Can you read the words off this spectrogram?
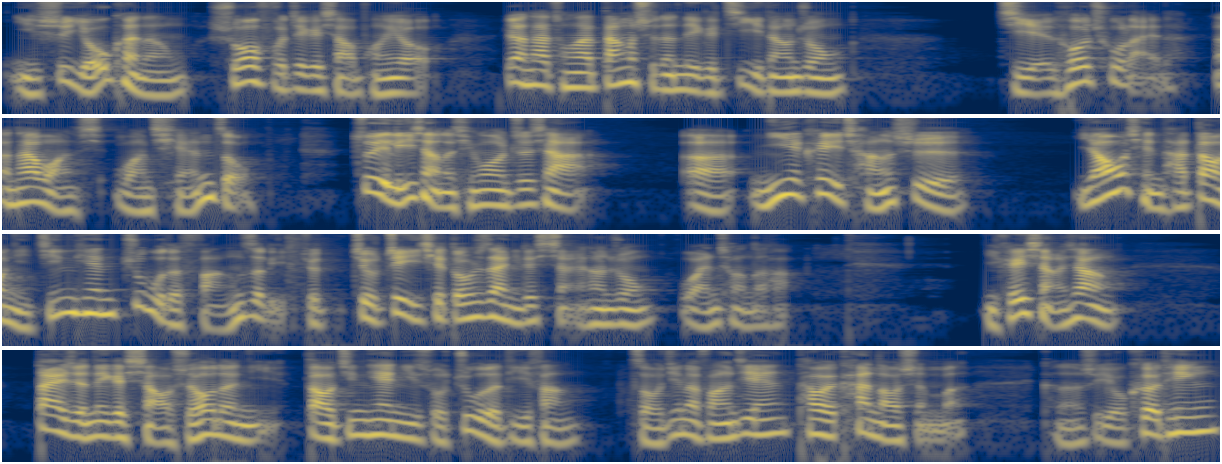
你是有可能说服这个小朋友，让他从他当时的那个记忆当中解脱出来的，让他往往前走。最理想的情况之下，呃，你也可以尝试。邀请他到你今天住的房子里，就就这一切都是在你的想象中完成的哈。你可以想象，带着那个小时候的你到今天你所住的地方，走进了房间，他会看到什么？可能是有客厅，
